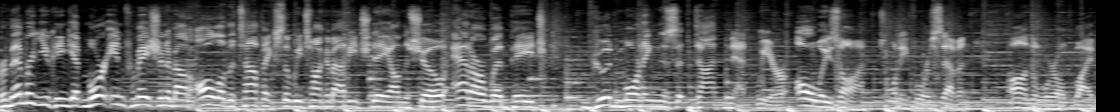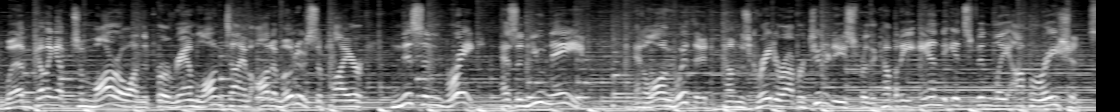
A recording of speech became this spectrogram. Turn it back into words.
Remember, you can get more information about all of the topics that we talk about each day on the show at our webpage, goodmornings.net. We are always on 24 7 on the World Wide Web. Coming up tomorrow on the program, longtime automotive supplier Nissin Brake has a new name. And along with it comes greater opportunities for the company and its Findlay operations.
